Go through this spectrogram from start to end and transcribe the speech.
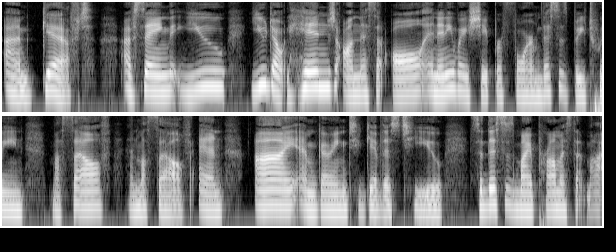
um, gift of saying that you you don't hinge on this at all in any way, shape, or form. This is between myself and myself, and I am going to give this to you. So this is my promise that my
